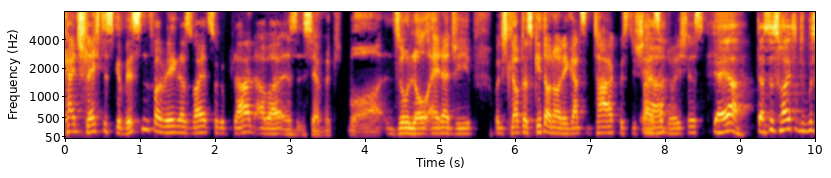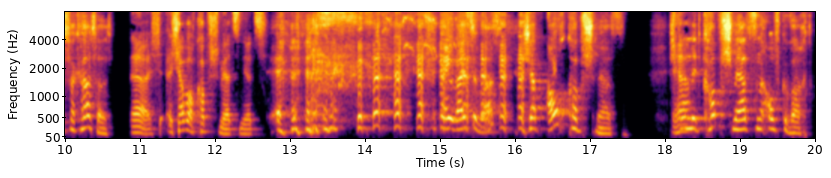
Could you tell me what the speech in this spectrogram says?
kein schlechtes Gewissen, von wegen, das war jetzt so geplant, aber es ist ja wirklich, boah, so low energy. Und ich glaube, das geht auch noch den ganzen Tag, bis die Scheiße Ja. durch ist. Ja, ja, das ist heute, du bist verkatert. Ja, ich, ich habe auch Kopfschmerzen jetzt. Ey, weißt du was? Ich habe auch Kopfschmerzen. Ich Ja. bin mit Kopfschmerzen aufgewacht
